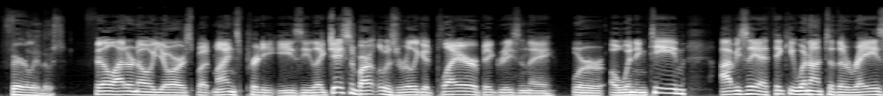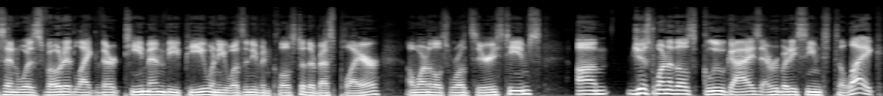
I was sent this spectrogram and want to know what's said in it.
fairly loose. Phil, I don't know yours, but mine's pretty easy. Like Jason Bartlett was a really good player, big reason they were a winning team. Obviously, I think he went on to the Rays and was voted like their team MVP when he wasn't even close to their best player on one of those World Series teams. Um, just one of those glue guys everybody seemed to like.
